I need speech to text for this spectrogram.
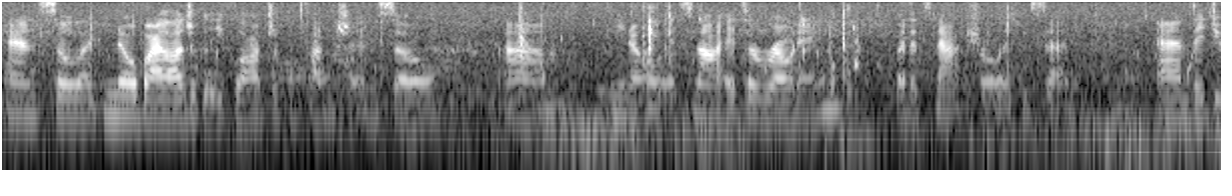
And so like no biological ecological function. So um, you know, it's not it's eroding, but it's natural, like you said. And they do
